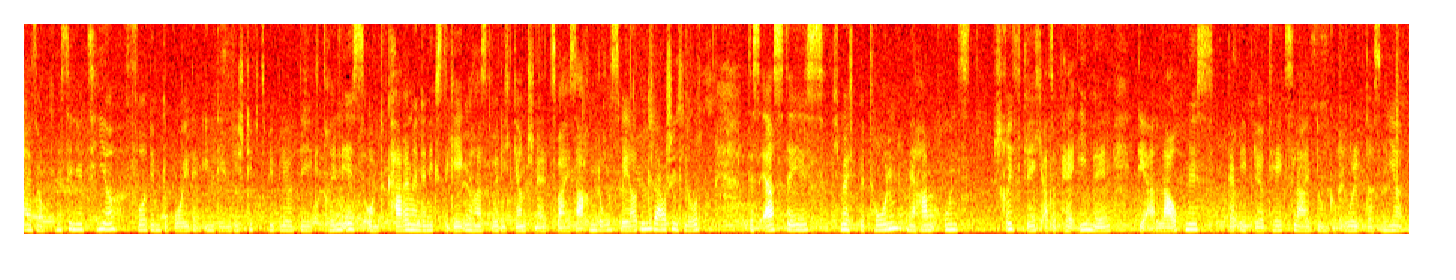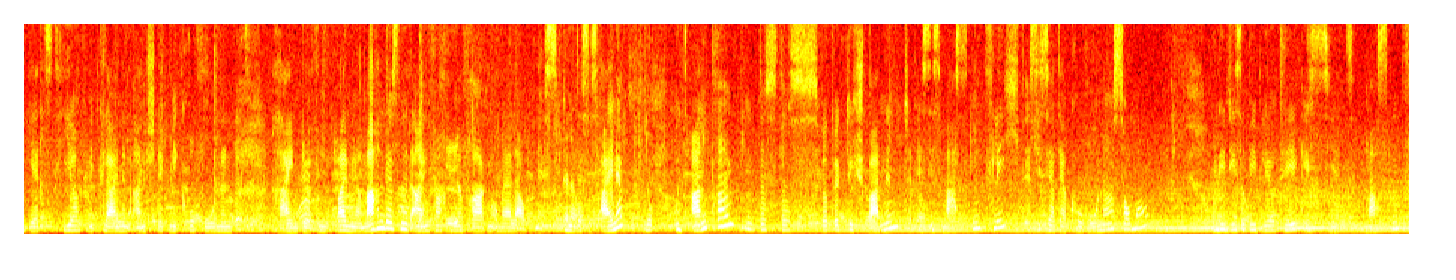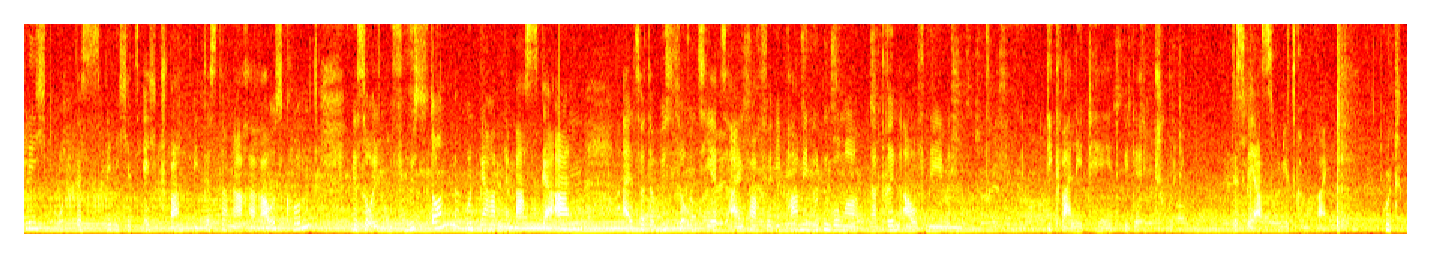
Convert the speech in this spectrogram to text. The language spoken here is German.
Also, wir sind jetzt hier vor dem Gebäude, in dem die Stiftsbibliothek drin ist. Und Karin, wenn du nichts dagegen hast, würde ich gern schnell zwei Sachen loswerden. Klar, schieß los. Das erste ist, ich möchte betonen, wir haben uns schriftlich, also per E-Mail, die Erlaubnis der Bibliotheksleitung geholt, dass wir jetzt hier mit kleinen Ansteckmikrofonen rein dürfen. Weil wir machen das nicht einfach, wir fragen um Erlaubnis. Genau. Das ist eine. Jo. Und das andere, das, das wird wirklich spannend, es ist Maskenpflicht. Es ist ja der Corona-Sommer. Und in dieser Bibliothek ist jetzt Maskenpflicht und das bin ich jetzt echt gespannt, wie das danach herauskommt. Wir sollten flüstern und wir haben eine Maske an. Also da müsst ihr uns jetzt einfach für die paar Minuten, wo wir da drin aufnehmen, die Qualität bitte entschuldigen. Das wär's und jetzt können wir rein. Gut.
